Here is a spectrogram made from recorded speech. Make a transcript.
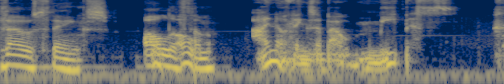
Those things. All Oh, of oh. them. I know things about Meepus.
